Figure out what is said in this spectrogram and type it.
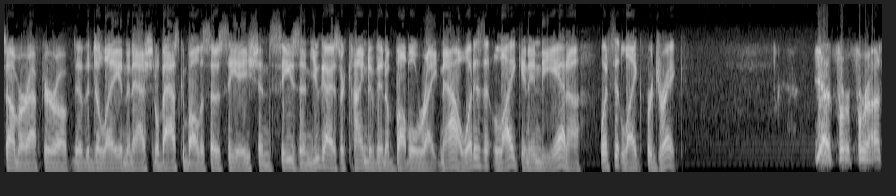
summer after uh, the, the, delay in the National Basketball Association season. You guys are kind of in a bubble right now. What is it like in Indiana? What's it like for Drake? Yeah, for for us,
